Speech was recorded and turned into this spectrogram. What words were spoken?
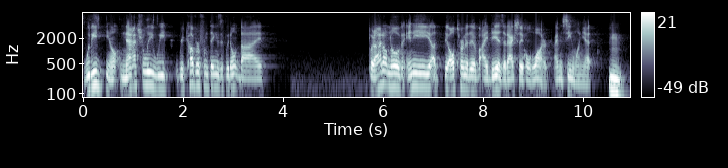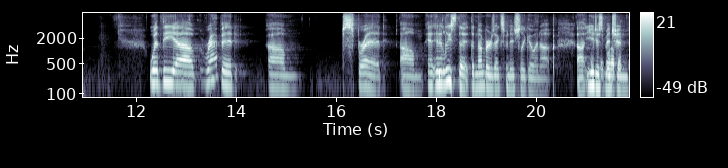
We, you know, naturally we recover from things if we don't die. but I don't know of any of the alternative ideas that actually hold water. I haven't seen one yet. Mm. With the uh, rapid um, spread, um, and, and, at least the, the numbers exponentially going up, uh, you just mentioned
